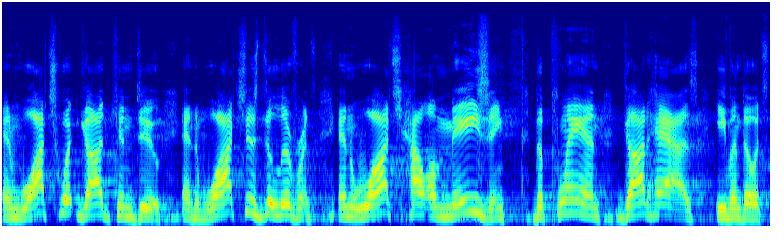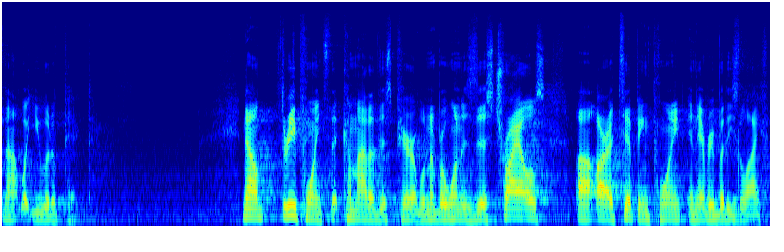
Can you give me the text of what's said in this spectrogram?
and watch what God can do and watch His deliverance and watch how amazing the plan God has, even though it's not what you would have picked. Now, three points that come out of this parable. Number one is this trials uh, are a tipping point in everybody's life.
